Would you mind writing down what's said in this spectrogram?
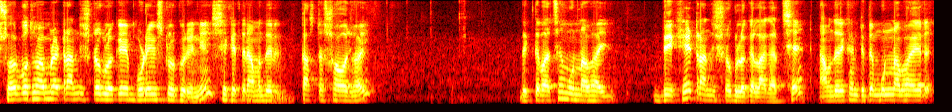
সর্বপ্রথম আমরা ট্রানজিস্টরগুলোকে বোর্ডে ইনস্টল করে নিই, সেক্ষেত্রে আমাদের কাজটা সহজ হয়। দেখতে পাচ্ছেন মুন্না ভাই দেখে ট্রানজিস্টরগুলোকে লাগাচ্ছে। আমাদের এখানটিতে মুন্না ভাইয়ের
